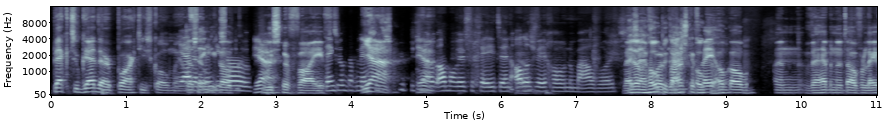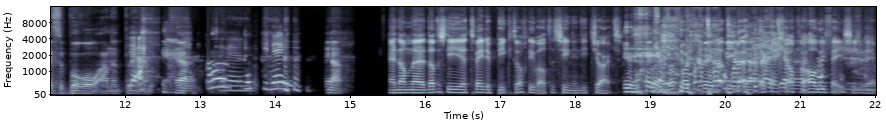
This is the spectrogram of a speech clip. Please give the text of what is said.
back-together parties komen. Ja, dat dat, denk denk ik ik ook. Ja. We Ik survived. denk ook dat mensen Ja, het super snel ja. allemaal weer vergeten en alles weer gewoon normaal wordt. Wij zijn hoop voor ik het eigenlijk ook ook al een we hebben het overleefde borrel aan het plannen. Ja. Oh, in. leuk idee. Ja. En dan, eh, dat is die eh, tweede piek, toch? Die we altijd zien in die chart. Ja, dat wordt de tweede piek. Dan Ja. krijg je op al die feestjes weer.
